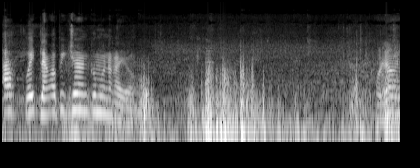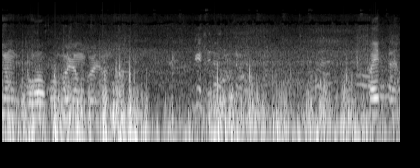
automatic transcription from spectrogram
Ah, wait lang. O, picturean ko muna kayo. Wala yung buho ko gulong-gulong. Wait lang.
